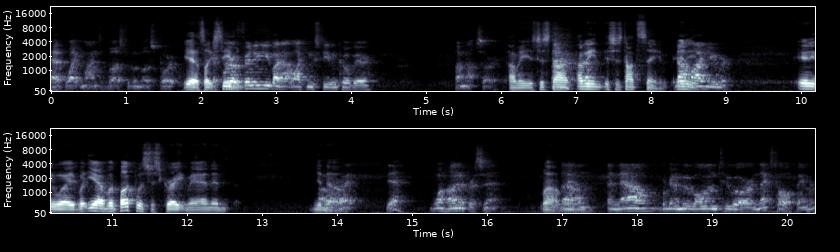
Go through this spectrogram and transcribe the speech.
have like minds of us for the most part. yeah, it's like if we're Stephen. offending you by not liking Stephen Colbert, I'm not sorry. I mean, it's just not. I mean, it's just not the same. Not Any- my humor. anyway, but yeah, but Buck was just great, man, and you All know, right. Yeah, 100%. Oh man, Um, and now we're going to move on to our next Hall of Famer.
